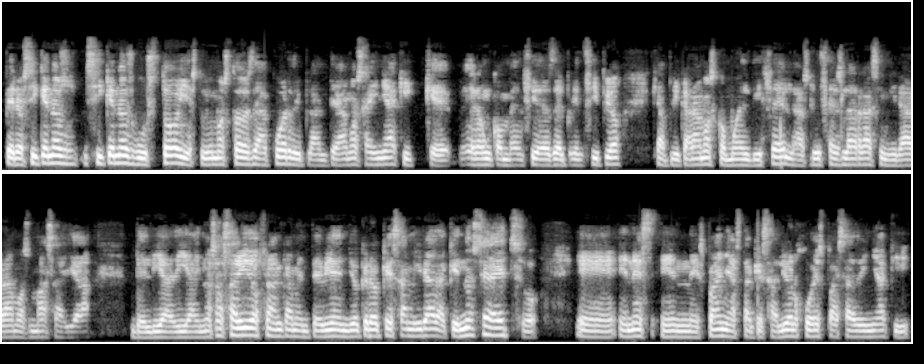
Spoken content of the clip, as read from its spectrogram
pero sí que, nos, sí que nos gustó y estuvimos todos de acuerdo y planteamos a Iñaki, que era un convencido desde el principio, que aplicáramos, como él dice, las luces largas y miráramos más allá del día a día. Y nos ha salido francamente bien. Yo creo que esa mirada que no se ha hecho eh, en, en España hasta que salió el jueves pasado Iñaki,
